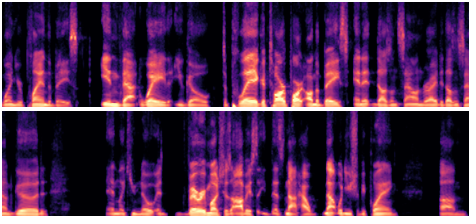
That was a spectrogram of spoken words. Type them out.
when you're playing the bass in that way that you go to play a guitar part on the bass and it doesn't sound right it doesn't sound good and like you know it very much is obviously that's not how not what you should be playing um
